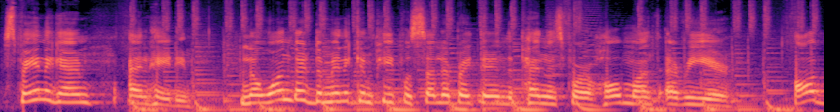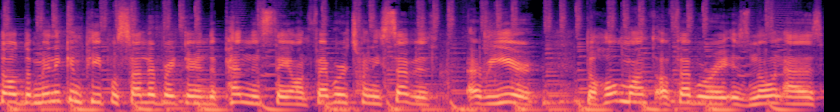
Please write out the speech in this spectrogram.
Spain again, and Haiti. No wonder Dominican people celebrate their independence for a whole month every year. Although Dominican people celebrate their Independence Day on February 27th every year, the whole month of February is known as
